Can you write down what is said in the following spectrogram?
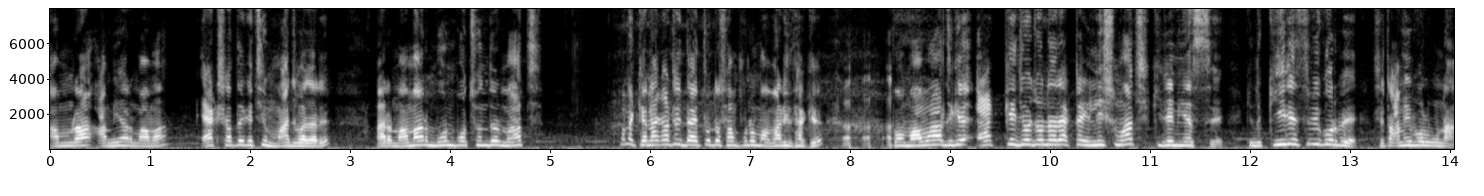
আমরা আমি আর মামা একসাথে গেছি মাছ বাজারে আর মামার মন পছন্দের মাছ মানে কেনাকাটির দায়িত্বটা সম্পূর্ণ মামারই থাকে। তো মামা আজকে এক কেজি ওজনের একটা ইলিশ মাছ কিনে নিয়ে এসছে। কিন্তু কি রেসিপি করবে সেটা আমি বলব না।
